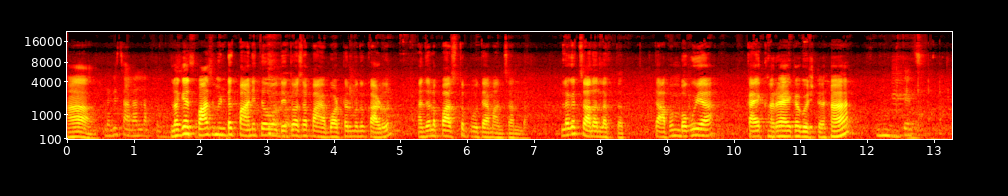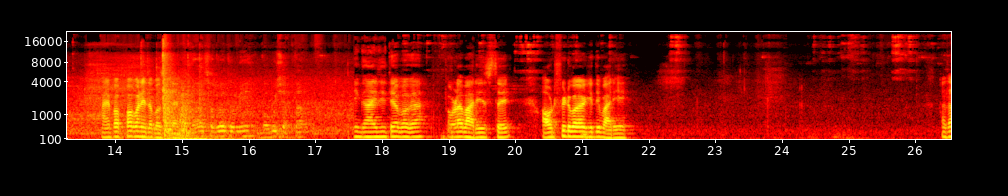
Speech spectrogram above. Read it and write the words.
हा. लगेच चालायला लागतं लगेच पाच मिनिटात पाणी तो देतो असं पा बॉटलमधून काढून आणि त्याला पाचतो पो त्या माणसांना. लगेच चालायला लागतात. तर आपण बघूया काय खरं आहे का गोष्ट. हा? हम्म, तेच. आणि पप्पा पण इथं बसलाय सगळं तुम्ही बघू शकता. ही गाय तिथे बघा थोडा भारी दिसतंय. आउटफिट बघा किती भारी आहे. आता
